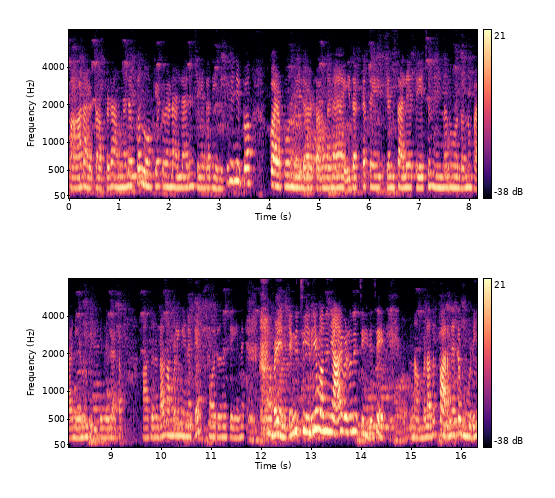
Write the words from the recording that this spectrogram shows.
പാടാട്ടോ. അപ്പോഴും അങ്ങനെയൊക്കെ നോക്കിയിട്ട് വേണം എല്ലാവരും ചെയ്യേണ്ടത്. എനിക്ക് പിന്നെ ഇപ്പോൾ കുഴപ്പമൊന്നുമില്ല കേട്ടോ. അങ്ങനെ ഇതൊക്കെ തേക്കും തലയെ തേച്ച് നിന്നത് കൊണ്ടൊന്നും പനിയൊന്നും പിടിക്കുന്നില്ല കേട്ടോ. അതുകൊണ്ടാണ് നമ്മളിങ്ങനെയൊക്കെ ഓരോന്ന് ചെയ്യുന്നത് അപ്പോൾ എനിക്കങ്ങ് ചിരിയും വന്ന്. ഞാൻ ഇവിടെ നിന്ന് ചിരിച്ചേ. നമ്മളത് പറഞ്ഞിട്ട് മുടി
